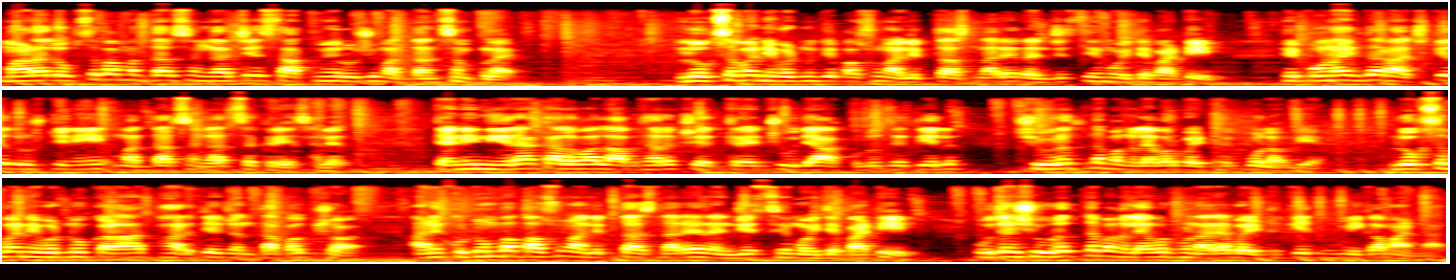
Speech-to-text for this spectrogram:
माडा लोकसभा मतदारसंघाचे सात मे रोजी मतदान संपलंय. लोकसभा निवडणुकीपासून अलिप्त असणारे रणजितसिंह मोहिते पाटील हे पुन्हा एकदा राजकीय दृष्टीने मतदारसंघात सक्रिय झालेत. त्यांनी नीरा कालवा लाभधारक शेतकऱ्यांची उद्या अकलूज येथील शिवरत्न बंगल्यावर बैठक बोलावली आहे. लोकसभा निवडणूक काळात भारतीय जनता पक्ष आणि कुटुंबापासून अलिप्त असणारे रणजितसिंह मोहिते पाटील उद्या शिवरत्न बंगल्यावर होणाऱ्या बैठकीत भूमिका मांडणार.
